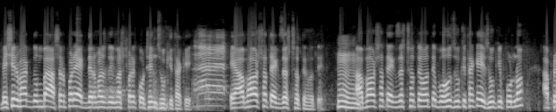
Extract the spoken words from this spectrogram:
বেশিরভাগ দুম্বা আসার পরে এক দেড় মাস দুই মাস পরে কঠিন ঝুঁকি থাকে। এই আবহাওয়ার সাথে অ্যাডজাস্ট হতে হতে। আবহাওয়ার সাথে অ্যাডজাস্ট হতে হতে বহু ঝুঁকি থাকে এই ঝুঁকিপূর্ণ। আপনি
